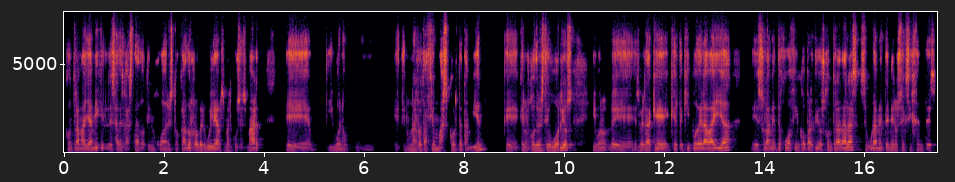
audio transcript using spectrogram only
contra Miami les ha desgastado. Tienen jugadores tocados, Robert Williams, Marcus Smart, eh, y bueno, mm, eh, tiene una rotación más corta también que, los Golden State Warriors. Y bueno, es verdad que, el equipo de la Bahía eh, solamente jugó cinco partidos contra Dallas, seguramente menos exigentes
